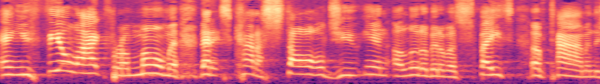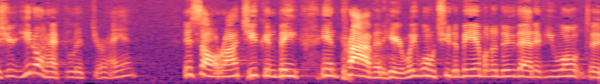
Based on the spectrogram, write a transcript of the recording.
and you feel like for a moment that it's kind of stalled you in a little bit of a space of time in this year. You don't have to lift your hand. It's all right. You can be in private here. We want you to be able to do that if you want to.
